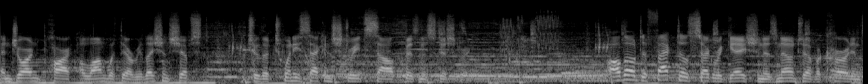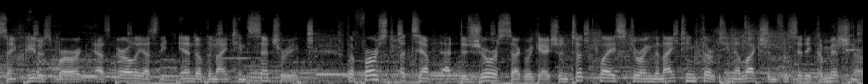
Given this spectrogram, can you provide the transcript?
and Jordan Park, along with their relationships to the 22nd Street South Business District. Although de facto segregation is known to have occurred in St. Petersburg as early as the end of the 19th century, the first attempt at de jure segregation took place during the 1913 election for city commissioner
